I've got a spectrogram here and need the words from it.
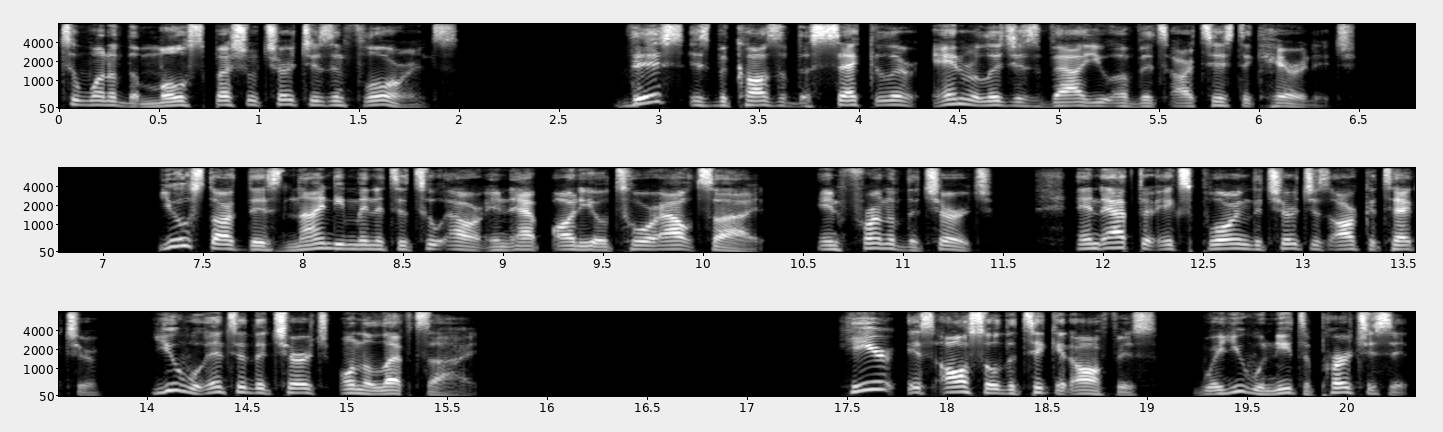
to one of the most special churches in Florence. This is because of the secular and religious value of its artistic heritage. You'll start this 90 minute to 2 hour in app audio tour outside, in front of the church, and after exploring the church's architecture, you will enter the church on the left side. Here is also the ticket office, where you will need to purchase it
